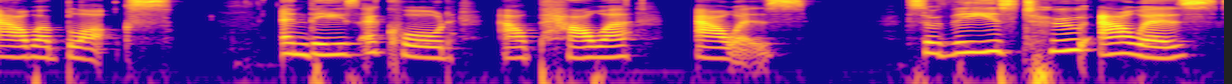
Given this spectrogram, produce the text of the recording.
hour blocks. And these are called our power hours. So these two hours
